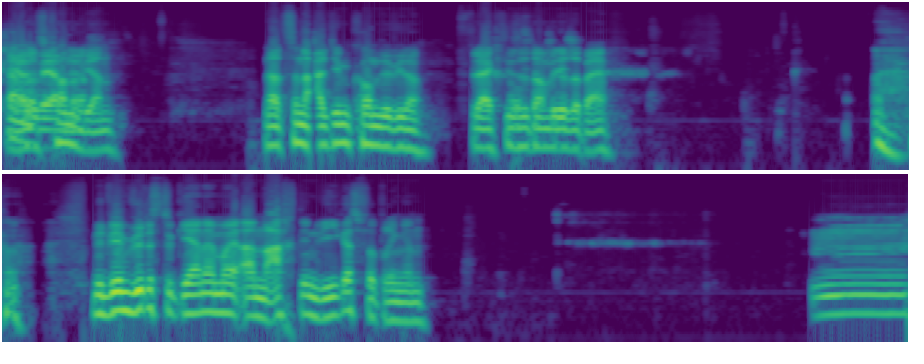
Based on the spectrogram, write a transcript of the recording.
Kann ja, das werden, kann ja. werden. Nationalteam kommt ja wieder. Vielleicht ist er dann wieder dabei. Mit wem würdest du gerne mal eine Nacht in Vegas verbringen? Mm.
